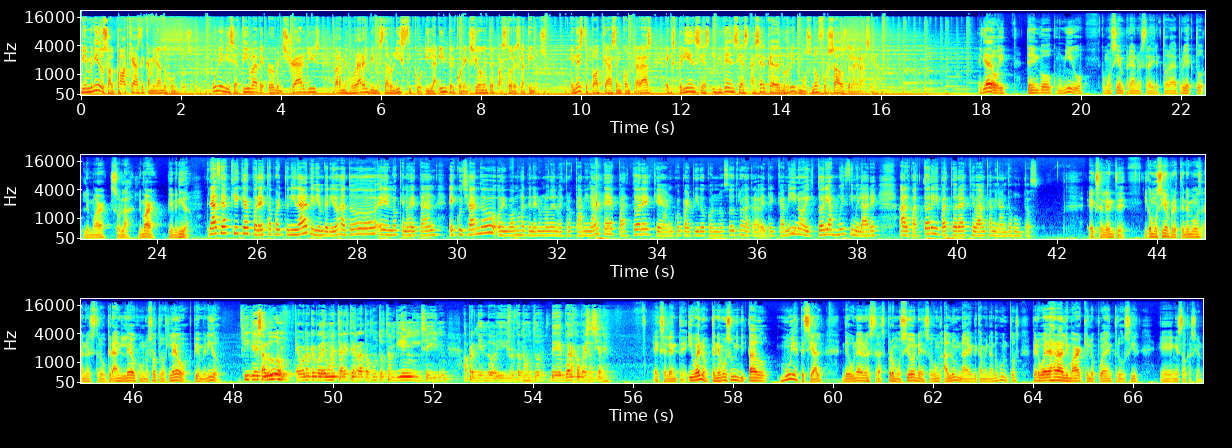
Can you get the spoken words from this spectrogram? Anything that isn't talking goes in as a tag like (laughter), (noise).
Bienvenidos al podcast de Caminando Juntos, una iniciativa de Urban Strategies para mejorar el bienestar holístico y la interconexión entre pastores latinos. En este podcast encontrarás experiencias y vivencias acerca de los ritmos no forzados de la gracia. El día de hoy tengo conmigo, como siempre, a nuestra directora de proyecto, Lemar Solá. Lemar, bienvenida. Gracias, Kike, por esta oportunidad y bienvenidos a todos eh, los que nos están escuchando. Hoy vamos a tener uno de nuestros caminantes, pastores, que han compartido con nosotros a través del camino historias muy similares a los pastores y pastoras que van caminando juntos. Excelente. Y como siempre, tenemos a nuestro gran Leo con nosotros. Leo, bienvenido. Quique, saludos. Qué bueno que podemos estar este rato juntos también y seguir aprendiendo y disfrutando juntos de buenas conversaciones. Excelente. Y bueno, tenemos un invitado muy especial de una de nuestras promociones un alumni de Caminando Juntos, pero voy a dejar a Limar que lo pueda introducir eh, en esta ocasión.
